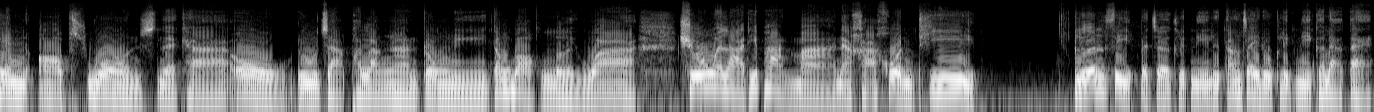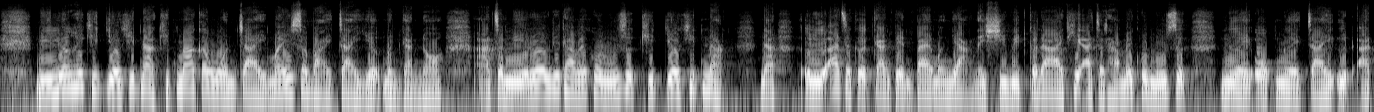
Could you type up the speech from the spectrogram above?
Ten of Wands นะคะ โอ้ดูจากพลังงานตรงนี้ต้องบอกเลยว่า ช่วงเวลาที่ผ่านมานะคะ คนที่ เลื่อนฟีดไปเจอคลิปนี้หรือตั้งใจดูคลิปนี้ก็แล้วแต่ มีเรื่องให้คิดเยอะคิดหนักคิดมากกังวลใจไม่สบายใจเยอะเหมือนกันเนาะอาจจะมีเรื่องที่ทำให้คุณรู้สึกคิดเยอะคิดหนักนะหรืออาจจะเกิดการเปลี่ยนแปลงบางอย่างในชีวิตก็ได้ ที่อาจจะทำให้คุณรู้สึกเหนื่อยอกเหนื่อยใจอึดอัด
